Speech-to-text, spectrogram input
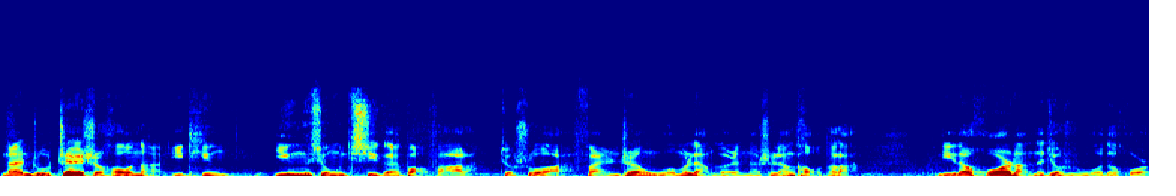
男主这时候呢一听，英雄气概爆发了，就说啊，反正我们两个人呢是两口子了，你的活呢那就是我的活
